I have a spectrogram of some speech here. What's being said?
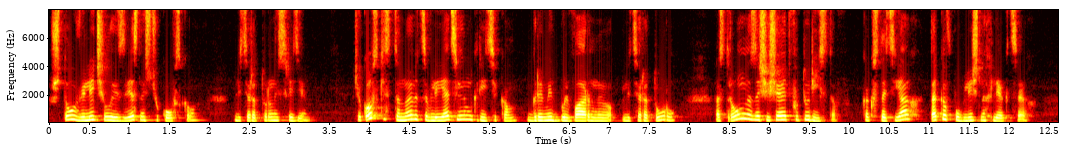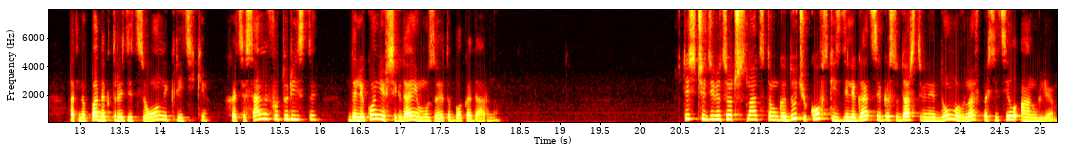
что увеличило известность Чуковского в литературной среде. Чуковский становится влиятельным критиком, громит бульварную литературу, остроумно защищает футуристов, как в статьях, так и в публичных лекциях, от нападок традиционной критики, хотя сами футуристы далеко не всегда ему за это благодарны. 1916 году Чуковский с делегацией Государственной Думы вновь посетил Англию.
